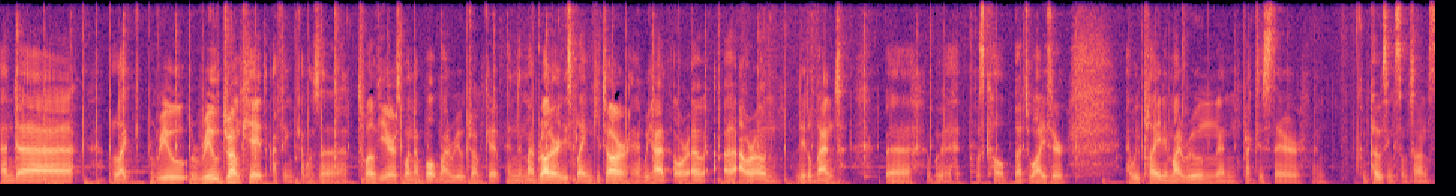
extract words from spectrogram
And uh, like real, real drum kit. I think I was uh, 12 years when I bought my real drum kit. And my brother, he's playing guitar, and we had our own, uh, our own little band. Uh, it was called Budweiser, and we played in my room and practiced there and composing some songs.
